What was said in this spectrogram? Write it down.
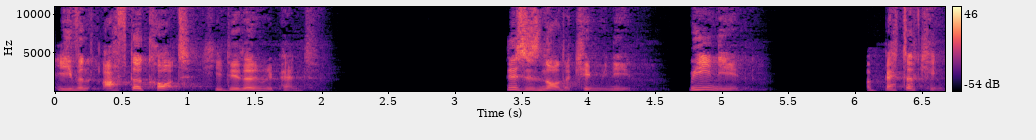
Even after caught, he didn't repent. This is not the king we need. We need a better king.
